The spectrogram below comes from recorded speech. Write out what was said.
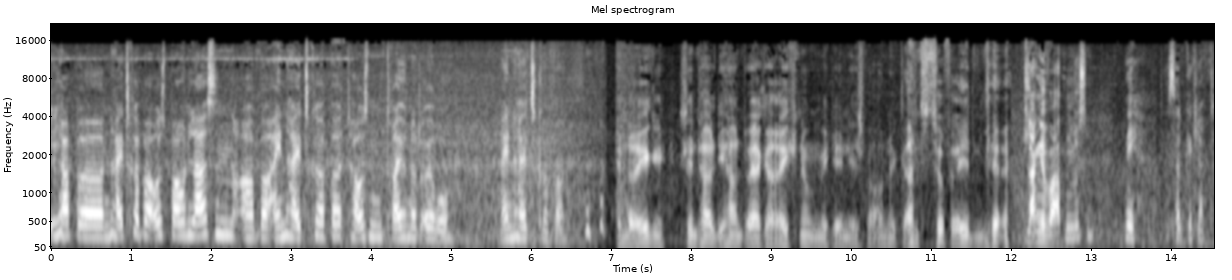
Ich habe äh, einen Heizkörper ausbauen lassen, aber ein Heizkörper 1300 Euro. Ein Heizkörper. In der Regel sind halt die Handwerker Rechnungen, mit denen ist man auch nicht ganz zufrieden. Lange warten müssen? Nee, es hat geklappt.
